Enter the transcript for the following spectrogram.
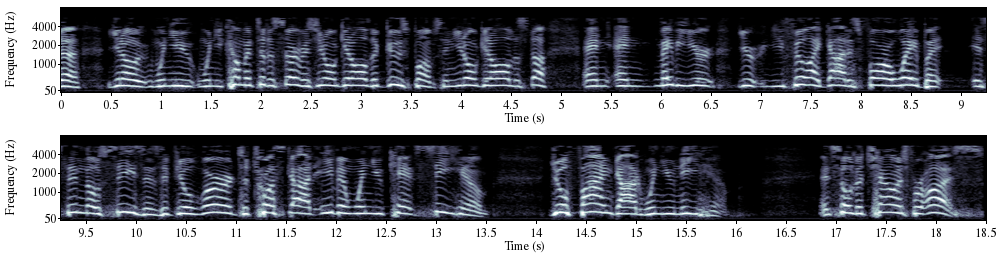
the, you know, when you, when you come into the service, you don't get all the goosebumps and you don't get all the stuff. And, and maybe you're, you're, you feel like God is far away, but it's in those seasons. If you'll learn to trust God even when you can't see Him, you'll find God when you need Him. And so the challenge for us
